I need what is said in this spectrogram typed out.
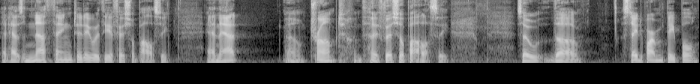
that has nothing to do with the official policy, and that well, trumped the official policy. So the State Department people,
